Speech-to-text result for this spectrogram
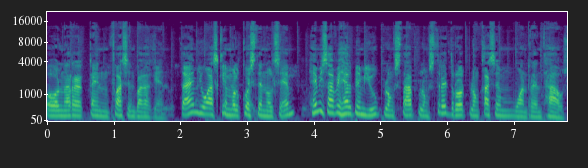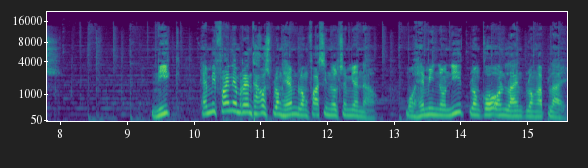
all nara kain fasin bagaken. Time you ask him all question all same, hemi sabi help him you plong stop plong straight road plong kasem one rent house. Nick, hemi find him rent house plong hem long fasin all sem yan now. Mo hemi no need plong go online plong apply.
